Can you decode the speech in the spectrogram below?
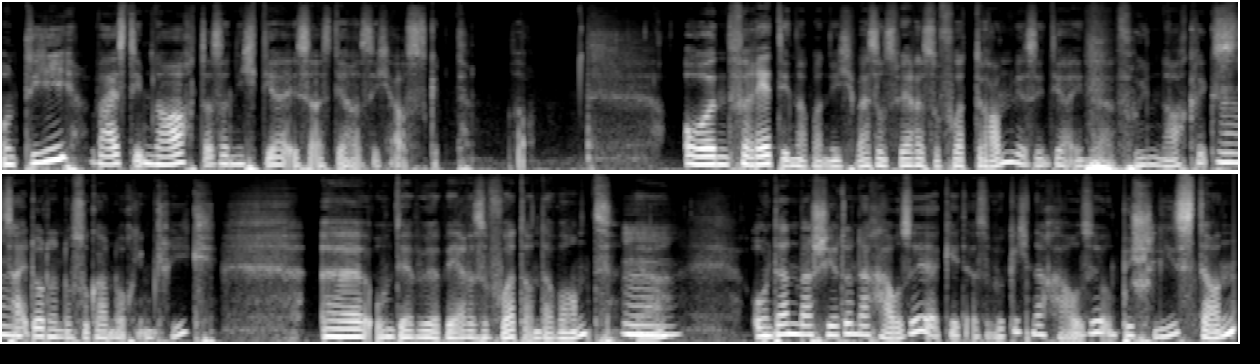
Und die weist ihm nach, dass er nicht der ist, als der er sich ausgibt. Und verrät ihn aber nicht, weil sonst wäre er sofort dran. Wir sind ja in der frühen Nachkriegszeit oder noch sogar noch im Krieg. Äh, und er wär- wäre sofort an der Wand. Ja. Mhm. Und dann marschiert er nach Hause. Er geht also wirklich nach Hause und beschließt dann,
